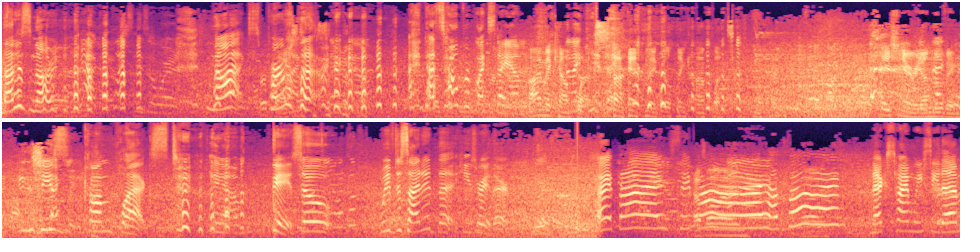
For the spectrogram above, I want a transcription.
That is not. Yeah, not Perplexed. perplexed. There you go. That's how perplexed I am. I'm a That I complex. I am a building complex. Stationary, unmoving. She's complexed. I am. okay, so we've decided that he's right there. All right, bye. Say Have bye. Have fun. Next time we see them,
